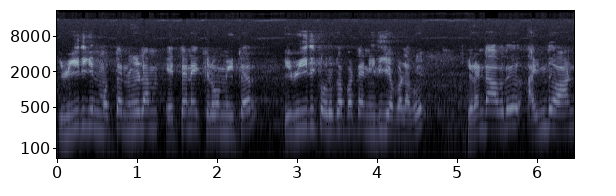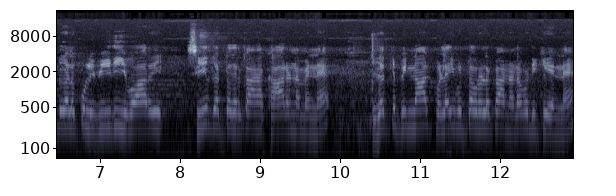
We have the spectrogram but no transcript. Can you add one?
இவ்வீதியின் மொத்த நீளம் எத்தனை கிலோமீட்டர்? இவ்வீதிக்கு ஒதுக்கப்பட்ட நிதி எவ்வளவு? இரண்டாவது ஐந்து ஆண்டுகளுக்குள் இவ்வீதி இவ்வாறு சீர்கட்டுவதற்கான காரணம் என்ன? இதற்கு பின்னால் பிழை விட்டவர்களுக்கான நடவடிக்கை என்ன?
